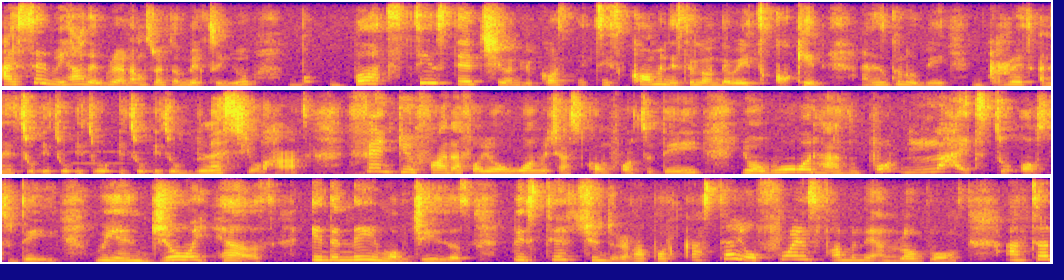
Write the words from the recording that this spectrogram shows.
I said we have a great announcement to make to you, but, but still stay tuned because it is coming, it's still on the way, it's cooking, and it's going to be great and it will, it will, it will, it will, it will bless your heart. Thank you, Father, for your word which has come forth today. Your word has brought light to us today. We enjoy health in the name of Jesus. Please stay tuned to the River Podcast. Tell your friends, family, and loved ones, and tell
